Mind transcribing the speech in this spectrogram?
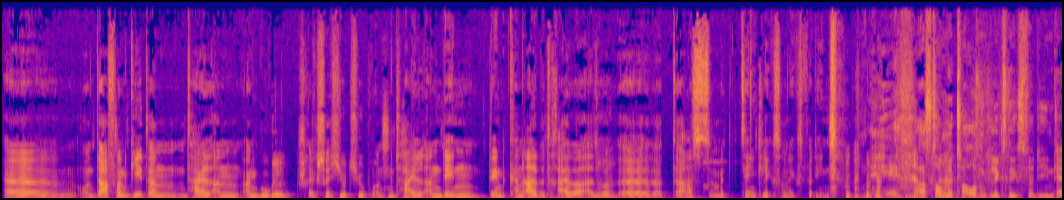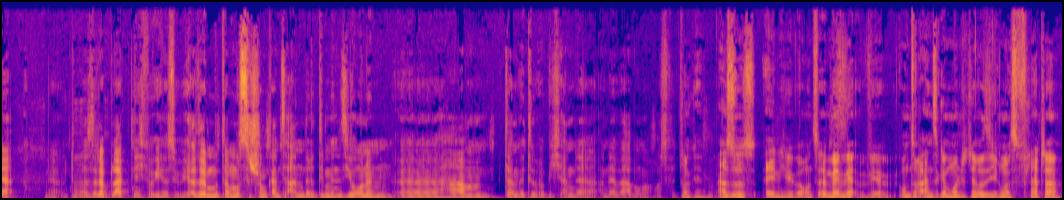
Äh, und davon geht dann ein Teil an, an Google, Schrägstrich YouTube und ein Teil an den, den Kanalbetreiber. Also mhm. äh, da hast du mit 10 Klicks noch nichts verdient. Nee, hast du auch mit 1000 Klicks nichts verdient. Ja, ja, also da bleibt nicht wirklich was übrig. Also da musst du schon ganz andere Dimensionen äh, haben, damit du wirklich an der, an der Werbung auch was verdienst. Okay, also ist ähnlich wie bei uns. Wir, wir, unsere einzige Monetarisierung ist Flatter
